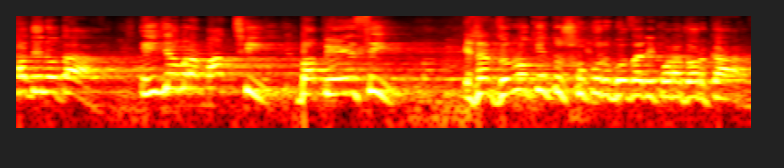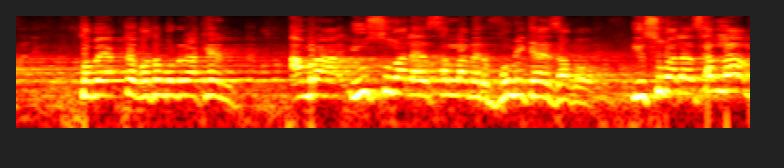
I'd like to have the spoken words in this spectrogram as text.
স্বাধীনতা, এই যে আমরা পাচ্ছি বা পেয়েছি, এটার জন্য কিন্তু শুকুর গোজারি করা দরকার। তবে একটা কথা মনে রাখেন আমরা ইউসুফ আলাহ সাল্লামের ভূমিকায় যাব। ইউসুফ আলাহ সাল্লাম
